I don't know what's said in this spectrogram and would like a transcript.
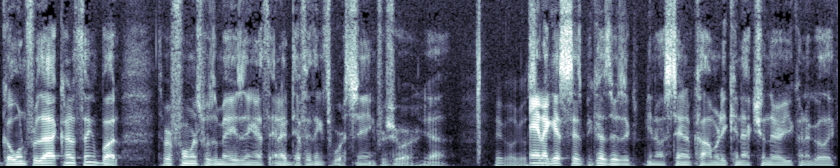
going for that kind of thing. But the performance was amazing, I th- and I definitely think it's worth seeing for sure. Yeah, Maybe I'll go. and I guess it's because there's a you know stand up comedy connection there. You kind of go like,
